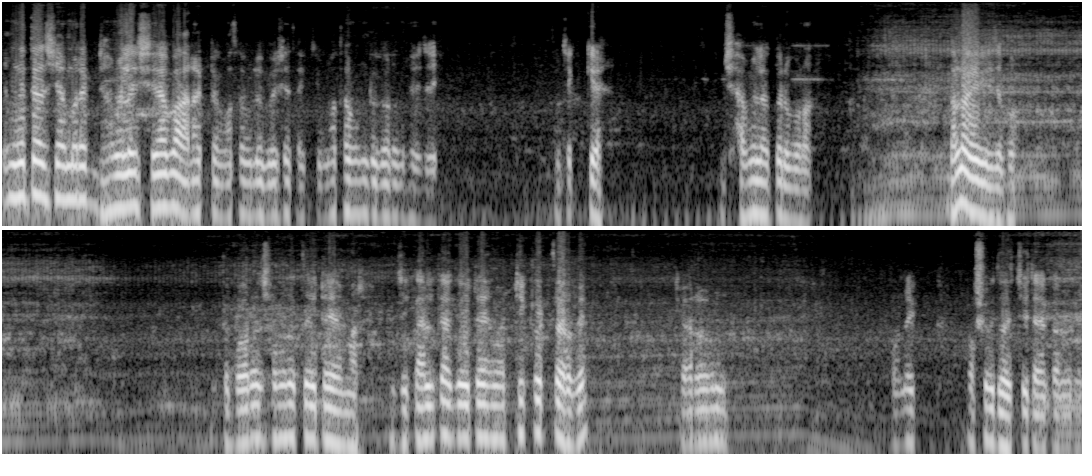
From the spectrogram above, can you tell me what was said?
এমনিতে আছে আমার এক ঝামেলায়, সে আবার আর একটা কথা বলে বসে থাকি, মাথা মুন্ডু গরম হয়ে যায়। যে কে? ঝামেলা করব না। ভালো হয়ে যাব। তো বড় ঝামেলা তো এটাই আমার, যে কালকে আগে ওইটাই আমার ঠিক করতে হবে। কারণ অনেক অসুবিধা হচ্ছে এটার কারণে।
